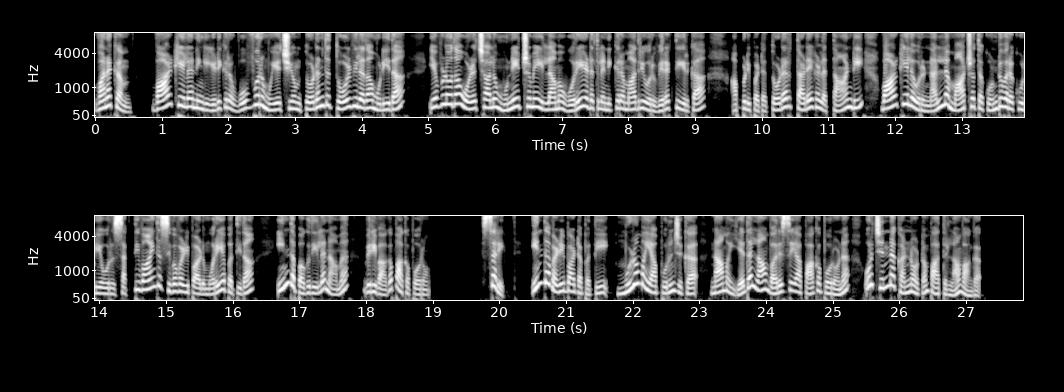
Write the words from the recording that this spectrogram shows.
வணக்கம். வாழ்க்கையில நீங்க எடுக்கிற ஒவ்வொரு முயற்சியும் தொடர்ந்து தோல்வியில தான் முடியுதா? எவ்வளோதான் உழைச்சாலும் முன்னேற்றமே இல்லாம ஒரே இடத்துல நிக்கிற மாதிரி ஒரு விரக்தி இருக்கா? அப்படிப்பட்ட தொடர் தடைகளை தாண்டி வாழ்க்கையில ஒரு நல்ல மாற்றத்தை கொண்டு வரக்கூடிய ஒரு சக்தி வாய்ந்த சிவ வழிபாடு முறைய பத்தி தான் இந்த பகுதியில நாம விரிவாக பார்க்க போறோம். சரி இந்த வழிபாட்ட பத்தி முழுமையா புரிஞ்சுக்க நாம எதெல்லாம் வரிசையா பார்க்க போறோம்னு ஒரு சின்ன கண்ணோட்டம் பார்த்துடலாம் வாங்க.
